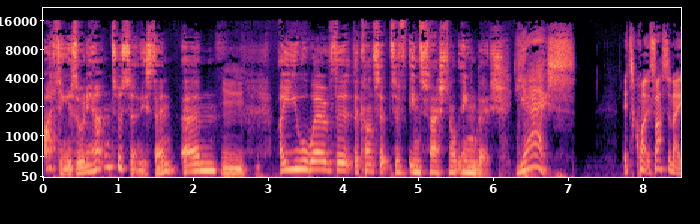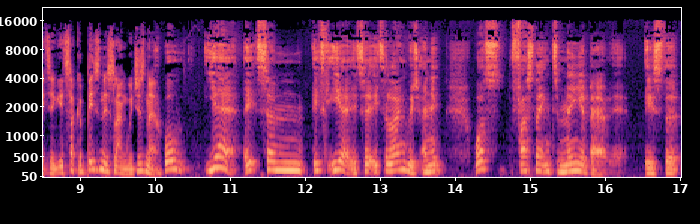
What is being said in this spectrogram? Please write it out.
I think it's already happened to a certain extent. Um, mm. Are you aware of the, the concept of international English? Yes. It's quite fascinating. It's like a business language, isn't it? Well, yeah, it's um, it's yeah, it's a it's a language, and it. What's fascinating to me about it is that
